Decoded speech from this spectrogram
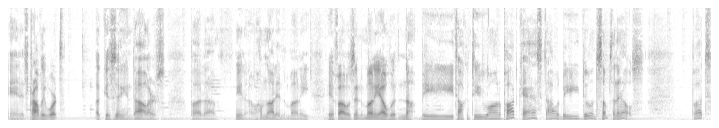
And it's probably worth a gazillion dollars. But, uh, you know, I'm not into money. If I was into money, I would not be talking to you on a podcast. I would be doing something else. But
